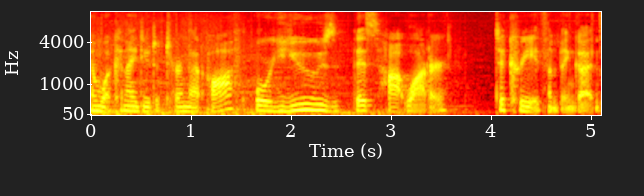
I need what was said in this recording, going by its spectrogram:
And what can I do to turn that off? Or use this hot water to create something good.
